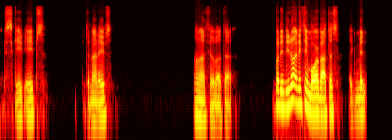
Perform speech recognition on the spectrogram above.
like skate apes, but they're not apes. I don't know how I feel about that. But do you know anything more about this? Like mint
